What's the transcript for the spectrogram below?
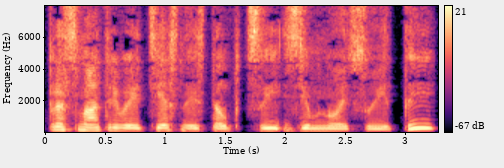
просматривает тесные столбцы земной суеты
